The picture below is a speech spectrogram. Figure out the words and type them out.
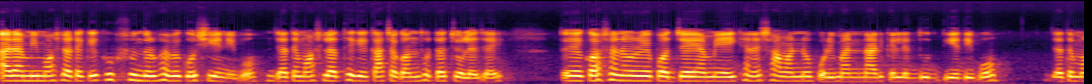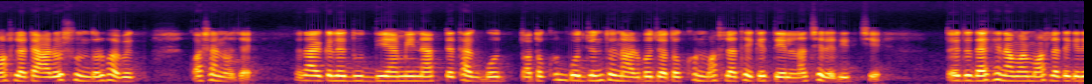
আর আমি মশলাটাকে খুব সুন্দরভাবে কষিয়ে নিব, যাতে মশলা থেকে কাঁচা গন্ধটা চলে যায়। তো কষানোর পর্যায়ে আমি এইখানে সামান্য পরিমাণ নারকেলের দুধ দিয়ে দিব, যাতে মশলাটা আরও সুন্দরভাবে কষানো যায়। তো নারকেলের দুধ দিয়ে আমি নাড়তে থাকব, ততক্ষণ পর্যন্ত নাড়বো, যতক্ষণ মশলা থেকে তেল না ছেড়ে দিচ্ছে। তো এই তো দেখেন আমার মশলা থেকে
